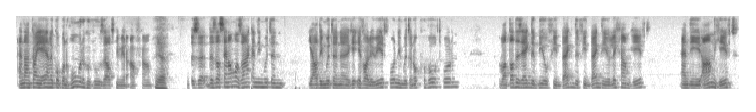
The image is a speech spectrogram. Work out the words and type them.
En dan kan je eigenlijk op een hongergevoel zelfs niet meer afgaan. Ja. Dus, dus dat zijn allemaal zaken die moeten, ja, die moeten geëvalueerd worden, die moeten opgevolgd worden. Want dat is eigenlijk de biofeedback, de feedback die je lichaam geeft en die aangeeft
